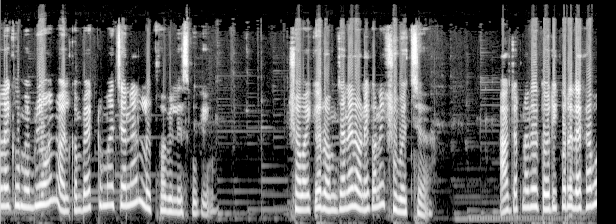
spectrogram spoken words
আলাইকুম everyone, welcome back to my channel Lutfa village cooking. সবাইকে রমজানের অনেক অনেক শুভেচ্ছা। আজ আপনাদের তৈরি করে দেখাবো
